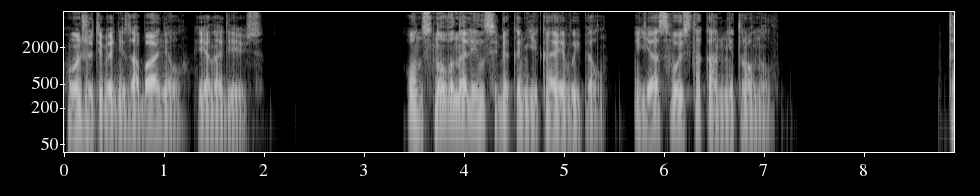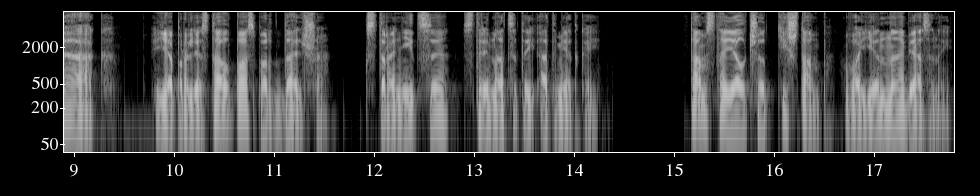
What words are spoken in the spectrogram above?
Он же тебя не забанил, я надеюсь». Он снова налил себе коньяка и выпил. Я свой стакан не тронул. «Так», — я пролистал паспорт дальше, к странице с тринадцатой отметкой. Там стоял четкий штамп, военно обязанный.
